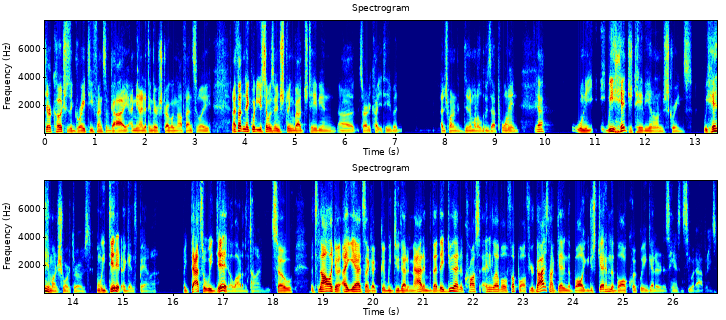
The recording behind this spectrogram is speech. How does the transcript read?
their coach is a great defensive guy. I mean, I think they're struggling offensively. And I thought Nick, what you said was interesting about Ja'Tavion. Uh, sorry to cut you, T, but I just wanted to, didn't want to lose that point. Yeah, when he we hit Ja'Tavion on screens, we hit him on short throws, and we did it against Bama. Like that's what we did a lot of the time. So it's not like a, yeah, it's like a we do that in Madden, but that they do that across any level of football. If your guy's not getting the ball, you just get him the ball quickly and get it in his hands and see what happens.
